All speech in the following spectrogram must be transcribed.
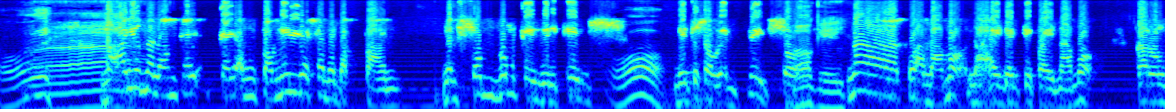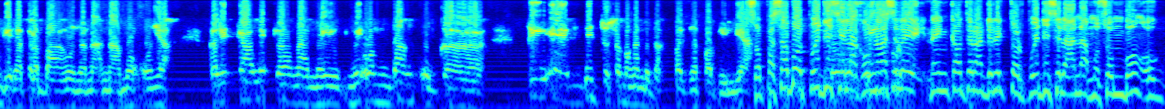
Oy. Ah. Naayon na lang kay kay ang pamilya sa nadakpan nagsumbong kay Wilkins Oh. dito sa webpage. So, Okay. na kuha na mo, na-identify na mo. Karong ginatrabaho na na namo. Unya, kalit-kalit ka nga may, may undang og uh, PM dito sa mga nadakpad na pamilya. So pasabot, pwede So, sila kung na sila na-encounter na director, ppwede sila na mo sumbong o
